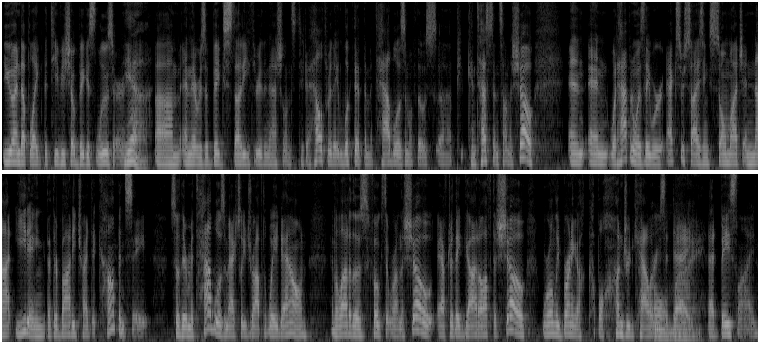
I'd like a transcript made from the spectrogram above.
you end up like the TV show Biggest Loser. Yeah. Um, and there was a big study through the National Institute of Health where they looked at the metabolism of those uh, p- contestants on the show. And, and what happened was they were exercising so much and not eating that their body tried to compensate. So their metabolism actually dropped way down. And a lot of those folks that were on the show, after they got off the show, were only burning a couple hundred calories Oh, a day my. at baseline.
